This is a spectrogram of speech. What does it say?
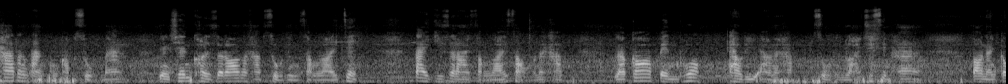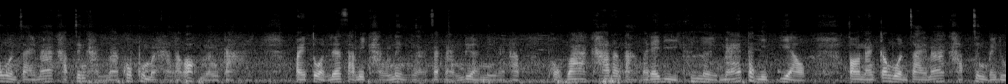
ค่าต่างๆของก๊อฟสูงมาก อย่างเช่นคอเลสเตอรอลนะครับสูงถึง 207 ไตรกลีเซอไรด์202 นะครับ แล้วก็เป็นพวก LDL นะครับ สูงถึง 175 ตอนนั้นกังวลใจมากครับ จึงหันมาควบคุมอาหารแล้วออกกำลังกาย ไปตรวจเลือดซ้ำอีกครั้งหนึ่งหลังจากนั้นเดือนหนึงนะครับพบว่าค่าต่างๆไม่ได้ดีขึ้นเลยแม้แต่นิดเดียว ตอนนั้นกังวลใจมากครับ จึงไปดู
